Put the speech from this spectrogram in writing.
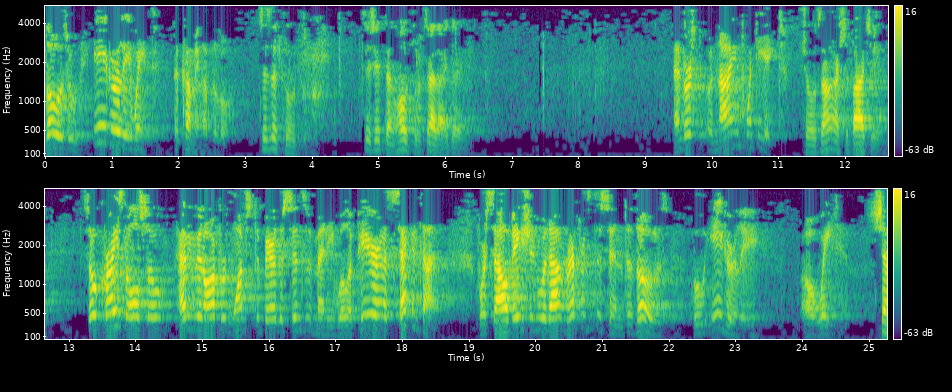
those who eagerly wait the coming of the Lord. 这是主这些等候主再来的人。 And verse 928. 九章二十八节， So Christ also, having been offered once to bear the sins of many, will appear a second time for salvation without reference to sin to those who eagerly await him. 像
